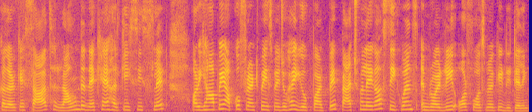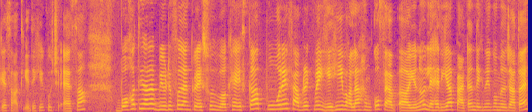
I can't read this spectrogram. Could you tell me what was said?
कलर के साथ। राउंड नेक है, हल्की सी स्लिट और यहाँ पे आपको फ्रंट पे इसमें जो है योग पार्ट पे पैच मिलेगा। सीक्वेंस एम्ब्रॉयडरी और फॉल्स की डिटेलिंग के साथ। ये देखिए, कुछ ऐसा। बहुत ही ज़्यादा ब्यूटीफुल एंड ग्रेसफुल वर्क है इसका। पूरे फैब्रिक में यही वाला हमको यू नो लहरिया पैटर्न देखने को मिल जाता है।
